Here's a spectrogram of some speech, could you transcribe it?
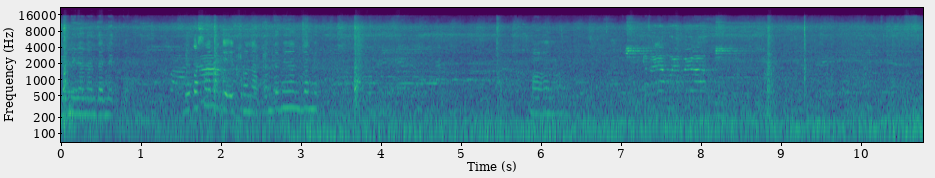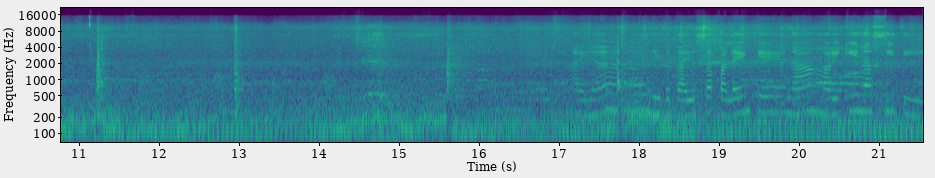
Dami na ng damit ko. Bukas na mag-i-apron ako. Ang dami na ng damit. Maano. Sa palengke ng Marikina City.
